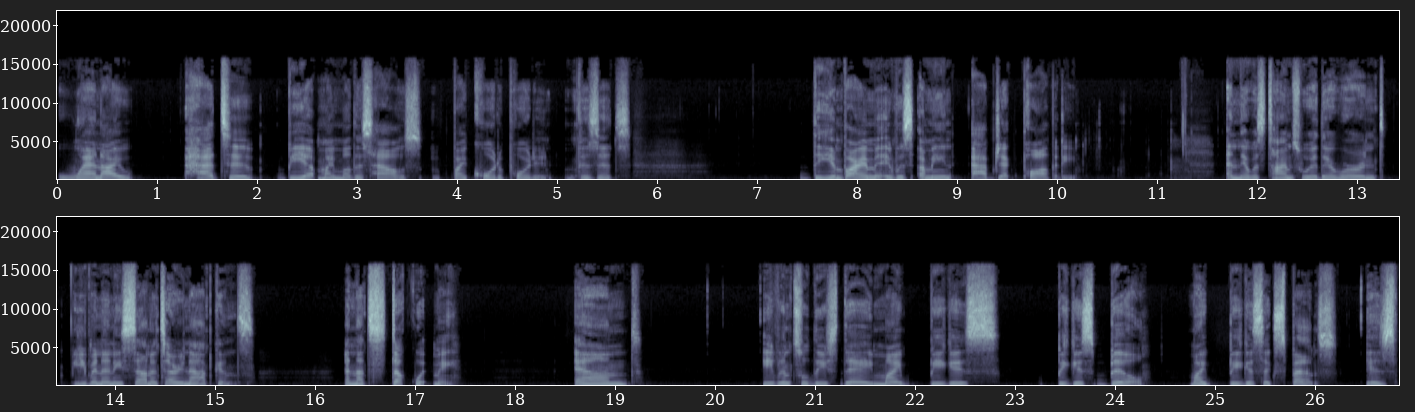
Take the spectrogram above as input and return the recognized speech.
when I had to be at my mother's house by court appointed visits, the environment, it was, I mean, abject poverty. And there was times where there weren't even any sanitary napkins. And that stuck with me. And even to this day, my biggest, biggest bill, my biggest expense is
